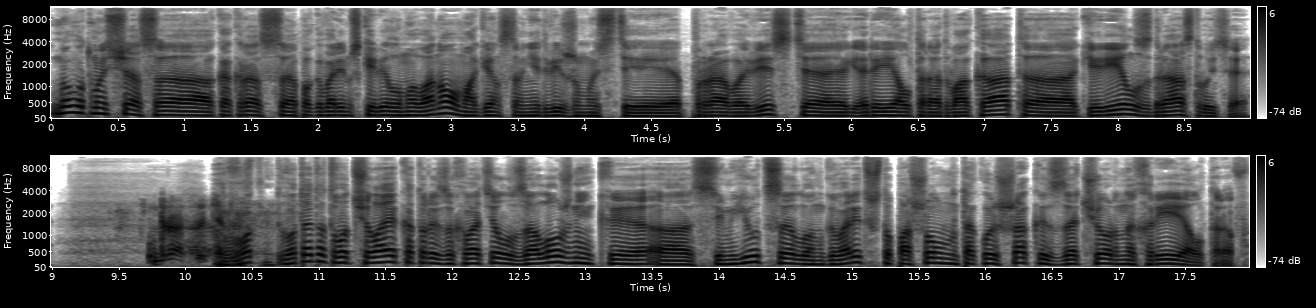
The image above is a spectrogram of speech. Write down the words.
Ну вот мы сейчас а, как раз а, поговорим с Кириллом Ивановым, агентство недвижимости «Право весть», э, риэлтор-адвокат. А, Кирилл, здравствуйте. Здравствуйте. Вот, вот этот вот человек, который захватил в заложники э, семью целую, он говорит, что пошел на такой шаг из-за черных риэлторов.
